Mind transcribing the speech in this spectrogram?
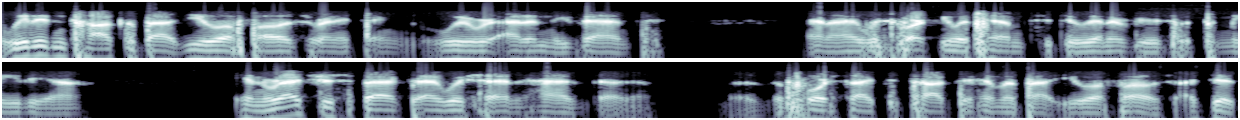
we didn't talk about UFOs or anything. We were at an event, and I was working with him to do interviews with the media in retrospect, I wish I'd had uh, the foresight to talk to him about UFOs. I did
